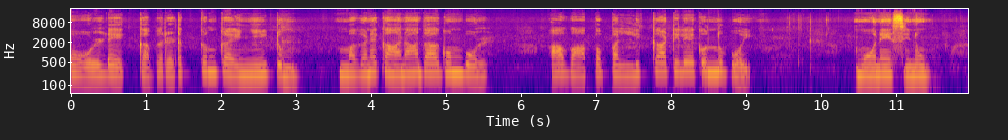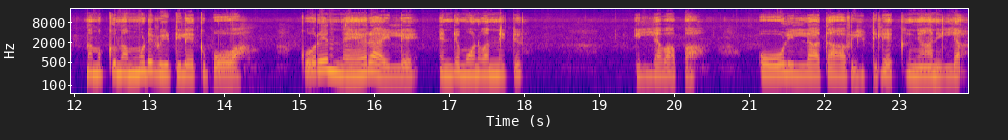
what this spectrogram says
ഓളുടെ കബറടക്കം കഴിഞ്ഞിട്ടും മകനെ കാണാതാകുമ്പോൾ ആ വാപ്പ പള്ളിക്കാട്ടിലേക്കൊന്നു പോയി. മോനെ സിനു നമുക്ക് നമ്മുടെ വീട്ടിലേക്ക് പോവാ. കുറേ നേരമായില്ലേ എന്റെ മോൻ വന്നിട്ട്. ഇല്ല വാപ്പ ഓളില്ലാത്ത ആ വീട്ടിലേക്ക് ഞാനില്ല.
